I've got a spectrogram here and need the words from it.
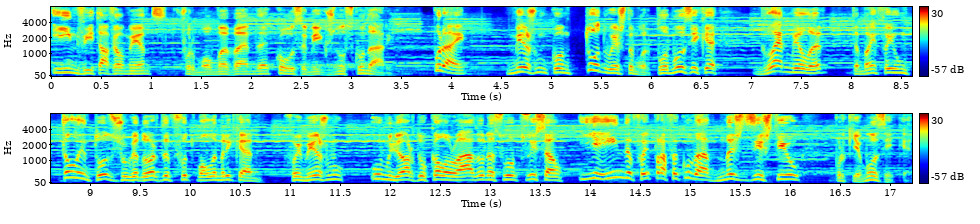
e, inevitavelmente, formou uma banda com os amigos no secundário. Porém, mesmo com todo este amor pela música, Glenn Miller também foi um talentoso jogador de futebol americano. Foi mesmo o melhor do Colorado na sua posição e ainda foi para a faculdade, mas desistiu porque a música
